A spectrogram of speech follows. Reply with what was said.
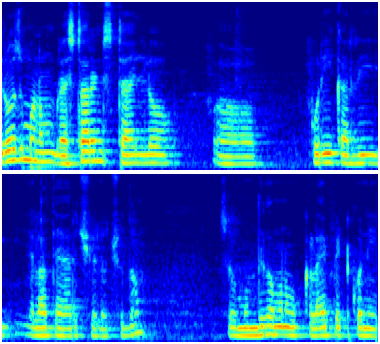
ఈరోజు మనం రెస్టారెంట్ స్టైల్లో పూరి పూరీ కర్రీ ఎలా తయారు చేయాలో చూద్దాం. సో ముందుగా మనం ఒక కళాయి పెట్టుకొని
